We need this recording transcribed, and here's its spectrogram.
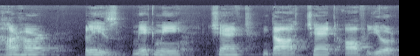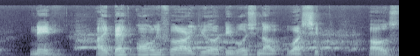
her, her, please make me chant the chant of your name. I beg only for your devotional worship. Pause.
